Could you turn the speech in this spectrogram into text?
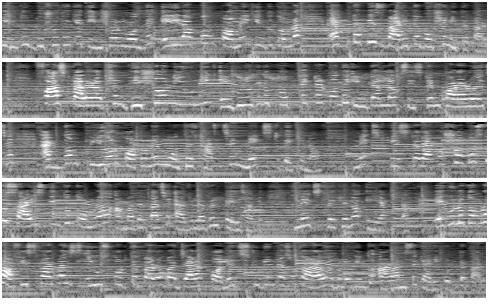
কিন্তু দুশো থেকে তিনশোর মধ্যে। এইরকম কমে কিন্তু তোমরা একটা পিস বাড়িতে বসে নিতে পারবে। ফার্স্ট কালার অপশন ভীষণ ইউনিক এইগুলো কিন্তু প্রত্যেকটার মধ্যে ইন্টারলক সিস্টেম করা রয়েছে, একদম পিওর কটনের মধ্যে থাকছে। নেক্সট দেখে নাও। নেক্সট পিসটা দেখো, সমস্ত সাইজ কিন্তু তোমরা আমাদের কাছে অ্যাভেলেবেল পেয়ে যাবে। নেক্সট দেখে নাও এই একটা। এগুলো তোমরা অফিস পারপাস ইউজ করতে পারো বা যারা কলেজ স্টুডেন্ট আছো তারাও এগুলো কিন্তু আরামসে ক্যারি করতে পারো।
